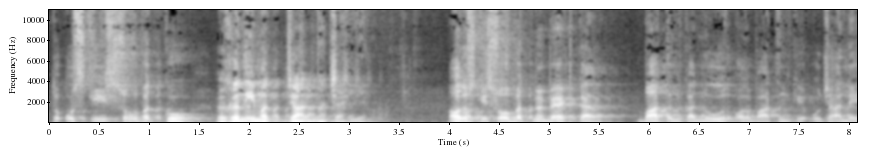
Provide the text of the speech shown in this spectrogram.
تو اس کی صحبت کو غنیمت جاننا چاہیے۔ اور اس کی صحبت میں بیٹھ کر باطن کا نور اور باطن کے اجالے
